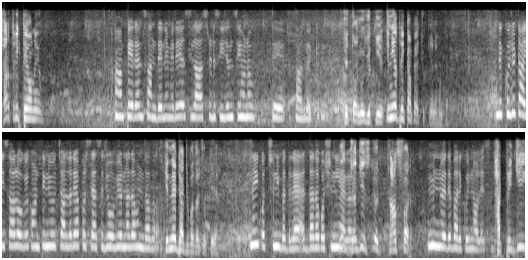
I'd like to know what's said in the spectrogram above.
ਹਰ ਤਰੀਕ ਤੇ ਆਉਂਦੇ ਹੋ? ਹਾਂ ਪੇਰੈਂਟਸ ਆਂਦੇ ਨੇ ਮੇਰੇ। ਅਸੀਂ ਲਾਸਟ ਡਿਸੀਜਨ ਸੀ ਹੁਣ ਤੇ ਤਾਂ ਕਰਕੇ। ਤੇ ਤੁਹਾਨੂੰ ਯਕੀਨ ਕਿੰਨੀਆਂ ਤਰੀਕਾਂ ਪੈ ਚੁੱਕੀਆਂ ਨੇ ਹੁਣ ਤੱਕ? ਦੇਖੋ ਜੀ 2.5 ਸਾਲ ਹੋ ਗਏ ਕੰਟੀਨਿਊ ਚੱਲ ਰਿਹਾ ਪ੍ਰੋਸੈਸ ਜੋ ਵੀ ਉਹਨਾਂ ਦਾ ਹੁੰਦਾ ਵਾ। ਕਿੰਨੇ ਜੱਜ ਬਦਲ ਚੁੱਕੇ ਆ? ਨਹੀਂ ਕੁਝ ਨਹੀਂ ਬਦਲਿਆ ਐਦਾਂ ਦਾ ਕੁਝ ਨਹੀਂ ਹੈਗਾ। ਜੱਜਿਸ ਟ੍ਰਾਂਸਫਰ ਮੈਨੂੰ ਇਹਦੇ ਬਾਰੇ ਕੋਈ ਨੌਲੇਜ ਨਹੀਂ। ਹਰਪ੍ਰੀਤ ਜੀ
